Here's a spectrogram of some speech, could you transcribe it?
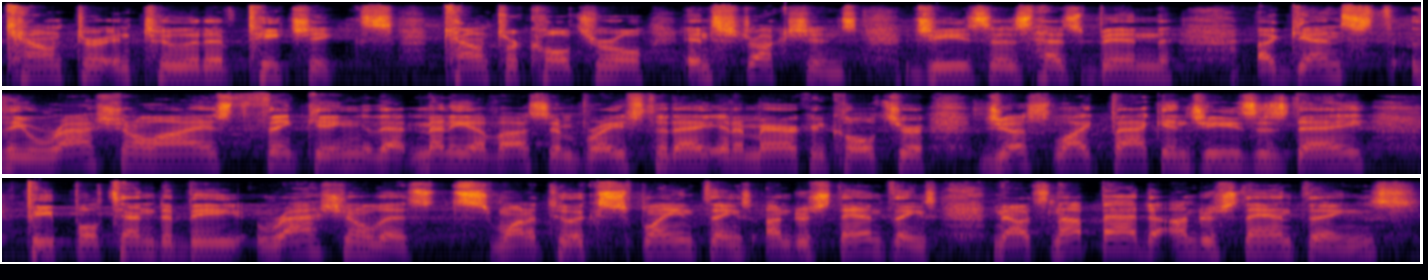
counterintuitive teachings, countercultural instructions. Jesus has been against the rationalized thinking that many of us embrace today in American culture, just like back in Jesus' day. People tend to be rationalists, wanted to explain things, understand things. Now, it's not bad to understand things.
